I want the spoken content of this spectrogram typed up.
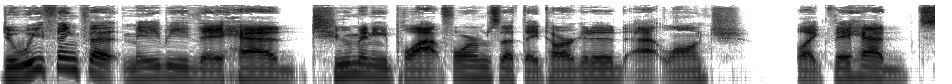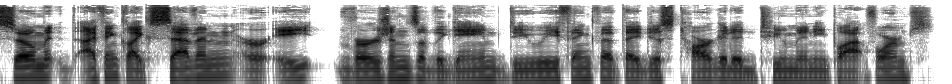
do we think that maybe they had too many platforms that they targeted at launch? Like they had so many I think like 7 or 8 versions of the game. Do we think that they just targeted too many platforms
